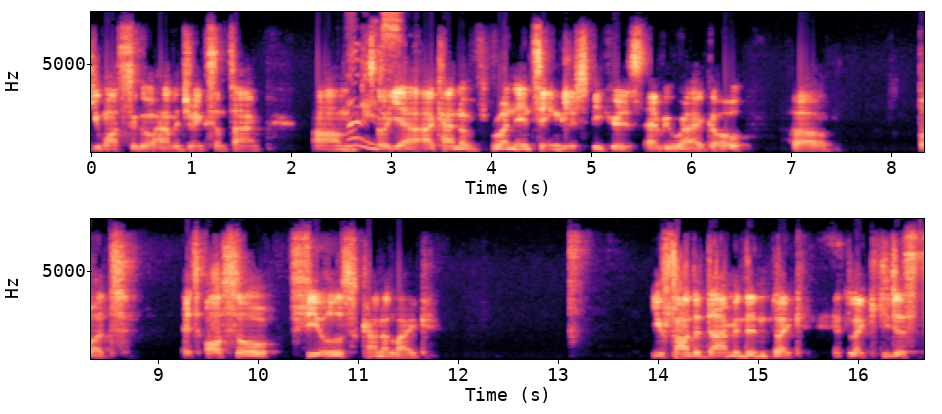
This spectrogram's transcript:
he wants to go have a drink sometime. Um, nice. So yeah, I kind of run into English speakers everywhere I go, uh, but it also feels kind of like you found a diamond in like like you just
